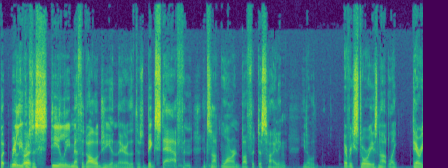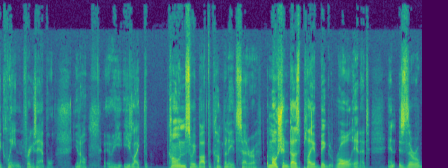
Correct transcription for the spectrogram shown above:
But really, right. there's a steely methodology in there. That there's a big staff, and it's not Warren Buffett deciding. You know, every story is not like Dairy Queen, for example. You know, he, he liked the cone, so he bought the company, etc. Emotion does play a big role in it. And is there a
